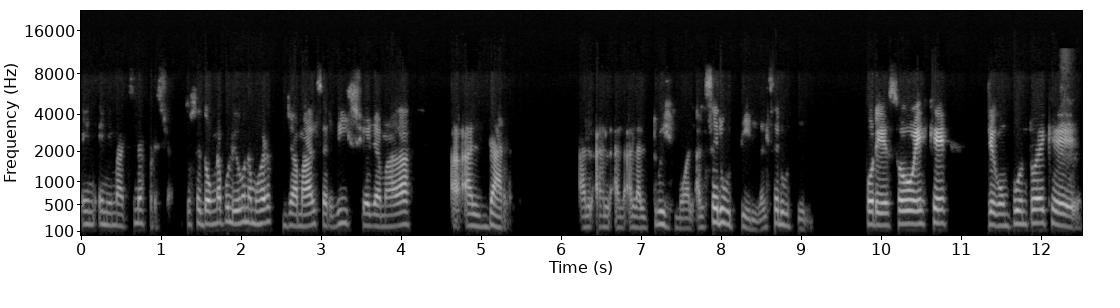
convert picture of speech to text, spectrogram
en, en mi máxima expresión. Entonces, Donna Pulido es una mujer llamada al servicio, llamada a- al dar, al, al, al, al altruismo, al, al ser útil, al ser útil. Por eso es que llegó un punto de que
